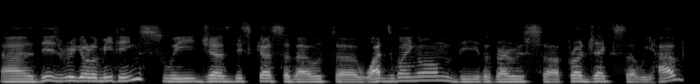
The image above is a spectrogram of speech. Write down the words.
Uh, these regular meetings, we just discuss about uh, what's going on, the, the various projects we have.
